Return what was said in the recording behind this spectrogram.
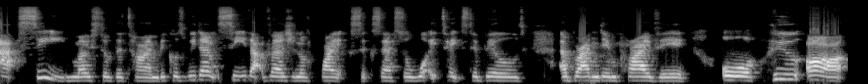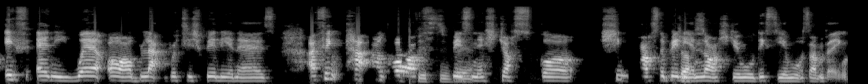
at sea most of the time because we don't see that version of quiet success or what it takes to build a brand in private or who are, if any, where are black British billionaires. I think Pat McGrath's business it. just got she passed a billion Just. last year or this year or something.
